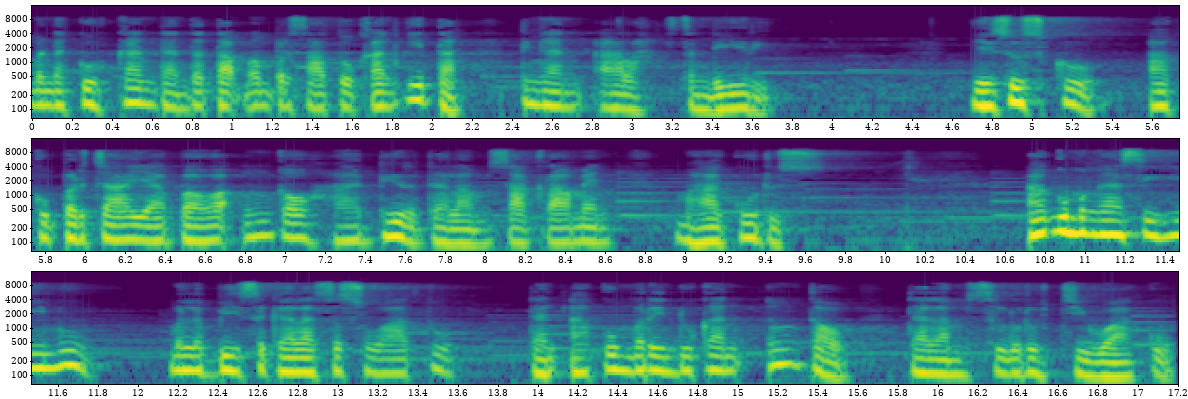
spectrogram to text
meneguhkan dan tetap mempersatukan kita dengan Allah sendiri. Yesusku, aku percaya bahwa Engkau hadir dalam sakramen Maha Kudus. Aku mengasihimu melebihi segala sesuatu dan aku merindukan Engkau dalam seluruh jiwaku.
